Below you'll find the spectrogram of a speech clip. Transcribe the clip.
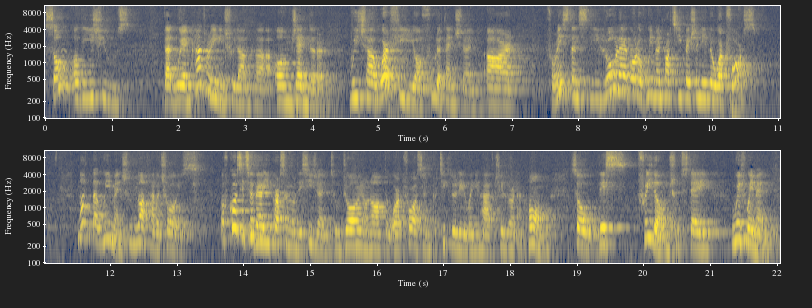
Some of the issues that we're encountering in Sri Lanka on gender, which are worthy of full attention, are for instance, the low level of women participation in the workforce. Not that women should not have a choice. Of course, it's a very personal decision to join or not the workforce, and particularly when you have children at home. So this freedom should stay with women.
